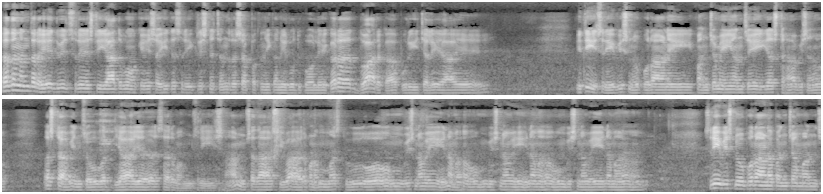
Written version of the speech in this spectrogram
तदनंतर हे द्विज श्रेष्ठ यादवों के सहित श्री कृष्णचंद्र सपत्नी अनिरुद्ध को लेकर द्वारका द्वारकापुरी चले आए। इति श्रीविष्णुपुराणे पञ्चमे अंशे, अष्टाविंशो अष्टाविंशोऽध्याय सर्वं श्रीशां सदाशिवार्पणम् अस्तु। ॐ विष्णवे नमः, ॐ विष्णवे नमः, ॐ विष्णवे नमः। श्रीविष्णुपुराण पञ्चम अंश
